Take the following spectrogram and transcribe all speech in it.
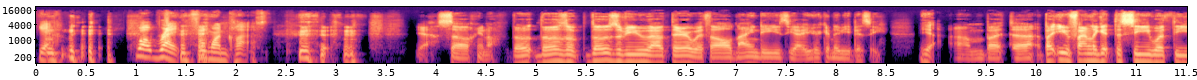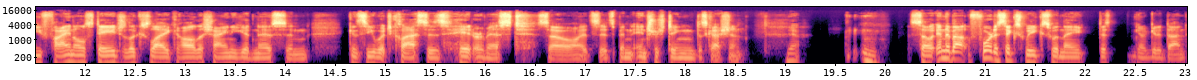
Yeah. Well, right, for one class. yeah. So you know those those of those of you out there with all 90s, yeah, you're going to be busy. Yeah. Um. But uh, but you finally get to see what the final stage looks like, all the shiny goodness, and can see which classes hit or missed. So it's it's been interesting discussion. Yeah. So in about four to six weeks, when they just you know get it done,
